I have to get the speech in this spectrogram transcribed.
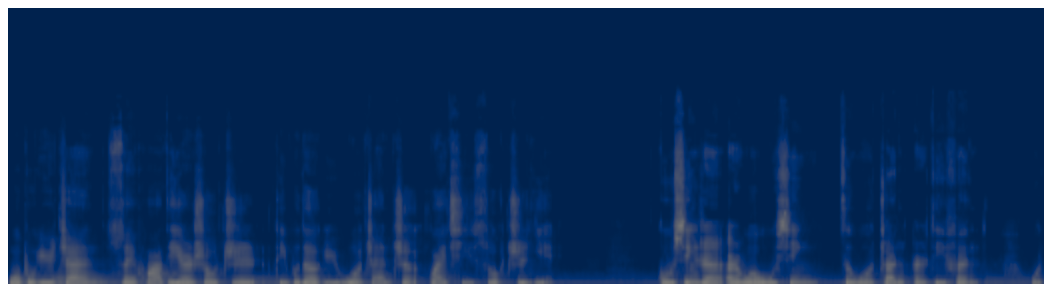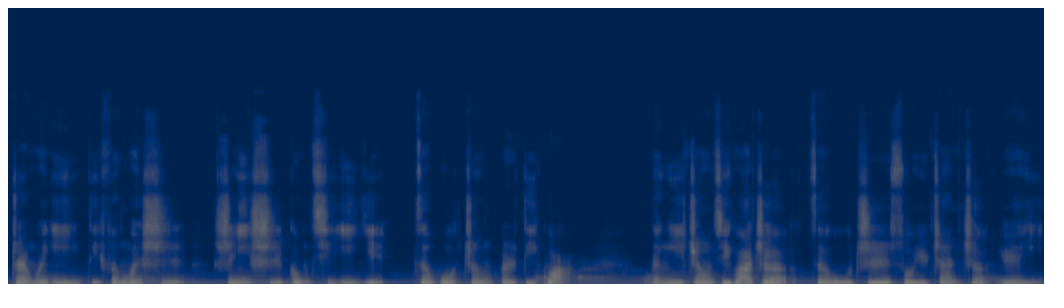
我不欲战，虽画地而守之，敌不得与我战者，乖其所之也。故行人而我无形，则我专而敌分。我专为一，敌分为十，是以十攻其一也，则我众而敌寡。能以众击寡者，则吾之所与战者约矣。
